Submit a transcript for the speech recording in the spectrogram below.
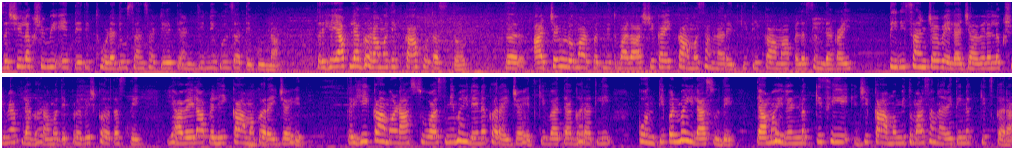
जशी लक्ष्मी येते ती थोड्या दिवसांसाठी येते आणि ती निघून जाते पुन्हा. तर हे आपल्या घरामध्ये का होत असतं? तर आजच्या व्हिडिओमार्फत मी तुम्हाला अशी काही कामं सांगणार आहेत की ती कामं आपल्याला संध्याकाळी तिन्ही वेळेला ज्या वेळेला लक्ष्मी आपल्या घरामध्ये प्रवेश करत असते ह्या वेळेला आपल्याला ही कामं करायची आहेत. तर ही कामं ना सुवासिनी महिलेनं करायची आहेत किंवा त्या घरातली कोणती पण महिला असू दे त्या महिलेनं नक्कीच ही जी कामं मी तुम्हाला सांगणार आहे ती नक्कीच करा.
